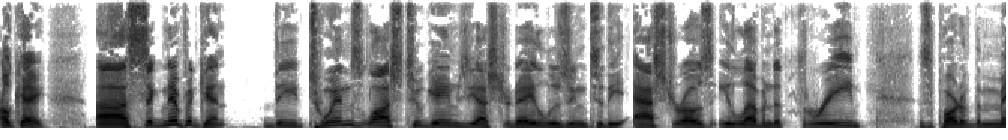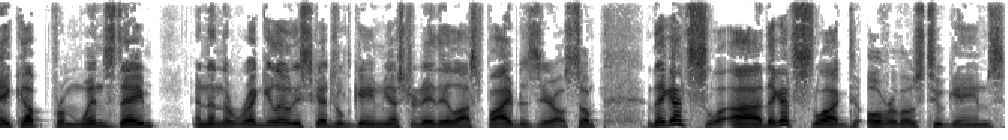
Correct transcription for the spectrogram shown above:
Okay, uh, significant. The Twins lost two games yesterday, losing to the Astros eleven to three, as part of the makeup from Wednesday. And then the regularly scheduled game yesterday, they lost five to zero. So they got sl- uh, they got slugged over those two games.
